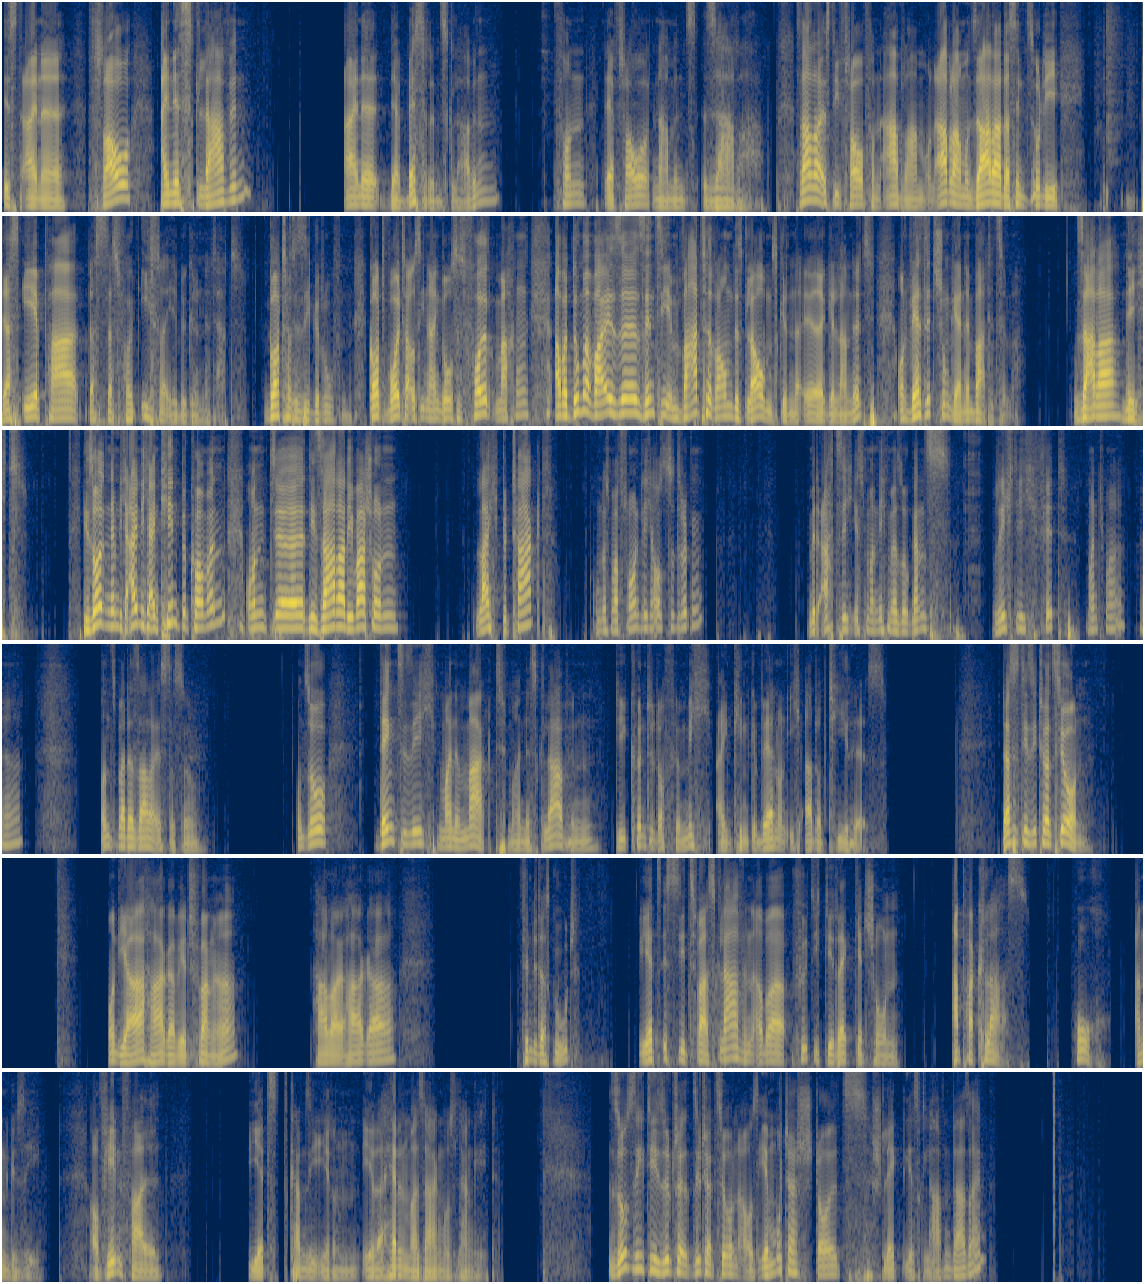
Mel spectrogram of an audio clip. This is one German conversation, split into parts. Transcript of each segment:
Ist eine Frau, eine Sklavin, eine der besseren Sklaven von der Frau namens Sarah. Sarah ist die Frau von Abraham und Abraham und Sarah, das sind so die, das Ehepaar, das das Volk Israel gegründet hat. Gott hatte sie gerufen. Gott wollte aus ihnen ein großes Volk machen, aber dummerweise sind sie im Warteraum des Glaubens äh, gelandet. Und wer sitzt schon gerne im Wartezimmer? Sarah nicht. Die sollten nämlich eigentlich ein Kind bekommen und äh, die Sarah, die war schon leicht betagt, um das mal freundlich auszudrücken. Mit 80 ist man nicht mehr so ganz richtig fit manchmal. Ja. Und bei der Sarah ist das so. Und so denkt sie sich, meine Magd, meine Sklavin, die könnte doch für mich ein Kind gebären und ich adoptiere es. Das ist die Situation. Und ja, Hagar wird schwanger. Hagar findet das gut. Jetzt ist sie zwar Sklavin, aber fühlt sich direkt jetzt schon upper class, hoch angesehen. Auf jeden Fall Jetzt kann sie ihren, ihrer Herrin mal sagen, wo es lang geht. So sieht die Situation aus. Ihr Mutterstolz schlägt ihr Sklavendasein.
